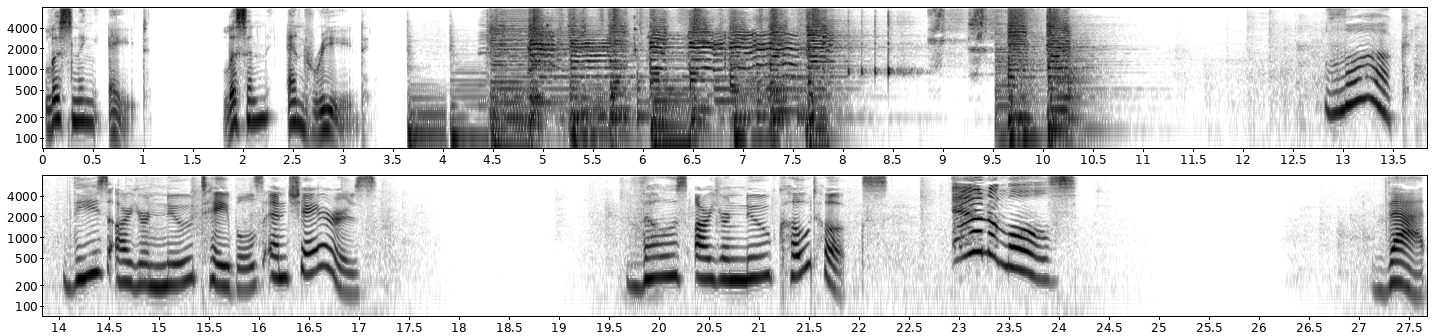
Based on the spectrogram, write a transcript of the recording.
Listening 8. Listen and read. Look, these are your new tables and chairs. Those are your new coat hooks. Animals! That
